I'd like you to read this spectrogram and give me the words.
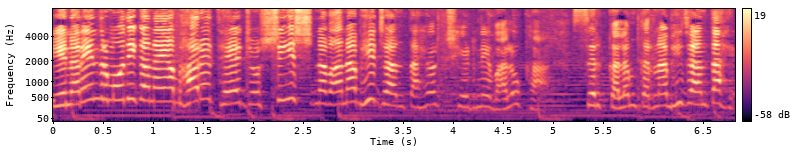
ये नरेंद्र मोदी का नया भारत है, जो शीश नवाना भी जानता है और छेड़ने वालों का सिर कलम करना भी जानता है।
